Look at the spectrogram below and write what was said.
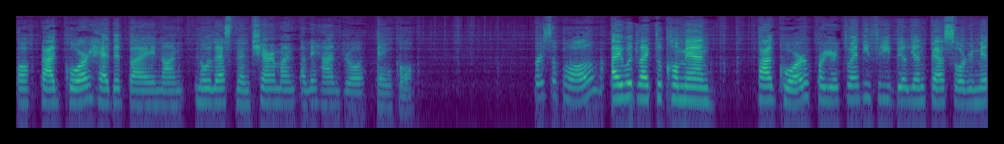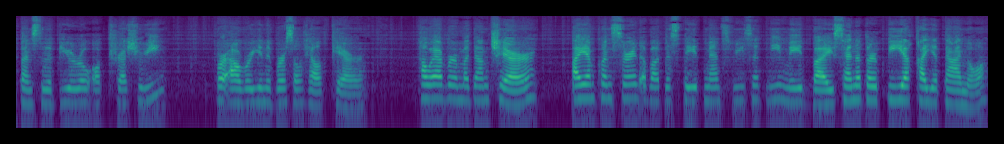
of PAGCOR headed by none, no less than Chairman Alejandro Tenco. First of all, I would like to commend PAGCOR for your 23 billion peso remittance to the Bureau of Treasury for our universal health care. However, Madam Chair, I am concerned about the statements recently made by Senator Pia Cayetano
